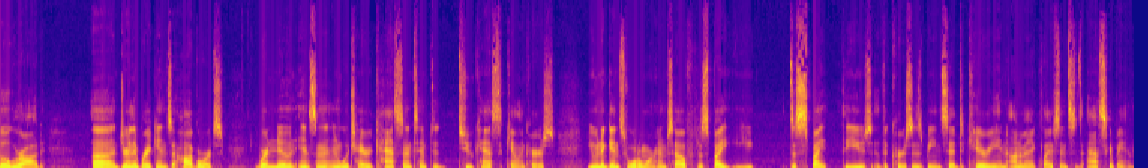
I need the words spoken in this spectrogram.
Bogrod uh, during the break-ins at Hogwarts, were known incident in which Harry cast and attempted to cast the Killing Curse, even against Voldemort himself, despite despite the use of the curses being said to carry an automatic life sentence to Azkaban.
